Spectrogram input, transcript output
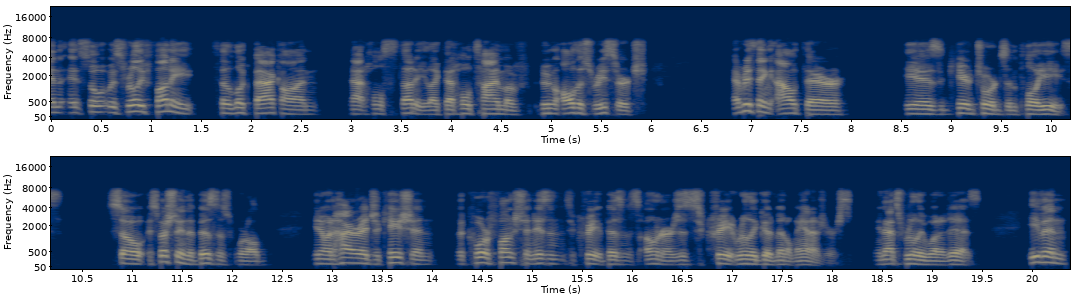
and, and so it was really funny to look back on that whole study, like that whole time of doing all this research. Everything out there is geared towards employees. So, especially in the business world, you know, in higher education, the core function isn't to create business owners; it's to create really good middle managers. I mean, that's really what it is. Even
